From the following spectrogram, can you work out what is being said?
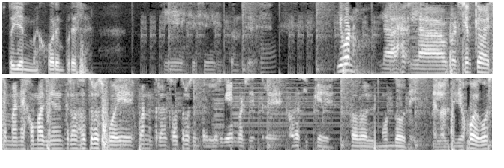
estoy en mejor empresa. Sí, sí, sí, entonces... Y bueno, la, la versión que se manejó más bien entre nosotros fue, bueno, entre nosotros, entre los gamers y entre, ahora sí que todo el mundo de, de los videojuegos,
